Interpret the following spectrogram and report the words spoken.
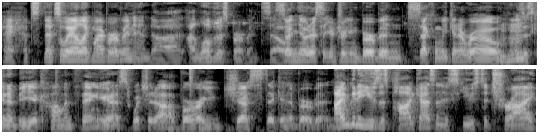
hey, that's that's the way I like my bourbon, and uh, I love this bourbon. So. So I noticed that you're drinking bourbon second week in a row. Mm-hmm. Is this going to be a common thing? You're going to switch it up, or are you just sticking to bourbon? I'm going to use this podcast as an excuse to try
